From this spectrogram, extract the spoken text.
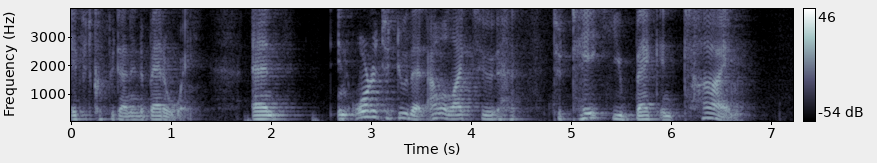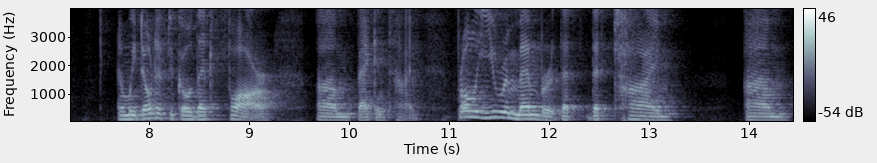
if it could be done in a better way? And in order to do that, I would like to, to take you back in time. And we don't have to go that far um, back in time. Probably you remember that, that time, um,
